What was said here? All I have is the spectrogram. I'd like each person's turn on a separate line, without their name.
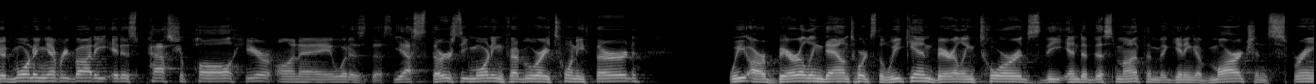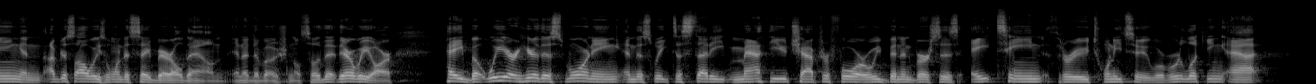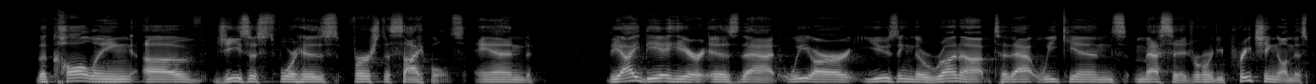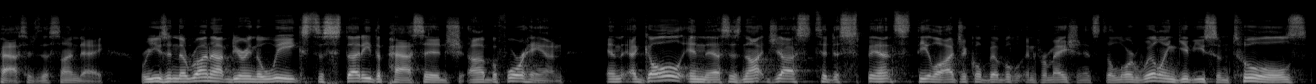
Good morning, everybody. It is Pastor Paul here on a, what is this? Yes, Thursday morning, February 23rd. We are barreling down towards the weekend, barreling towards the end of this month and beginning of March and spring. And I've just always wanted to say barrel down in a devotional. So th- there we are. Hey, but we are here this morning and this week to study Matthew chapter 4. We've been in verses 18 through 22, where we're looking at the calling of Jesus for his first disciples. And the idea here is that we are using the run up to that weekend's message. We're going to be preaching on this passage this Sunday. We're using the run up during the weeks to study the passage uh, beforehand. And a goal in this is not just to dispense theological biblical information, it's the Lord willing give you some tools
